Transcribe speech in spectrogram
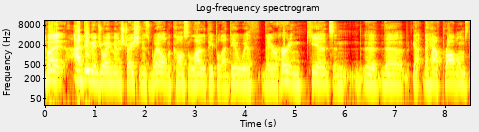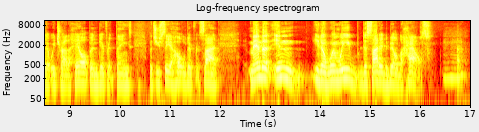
but I do enjoy administration as well because a lot of the people I deal with, they are hurting kids and the, the got, they have problems that we try to help and different things. But you see a whole different side. Amanda, in you know when we decided to build a house. Mm-hmm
